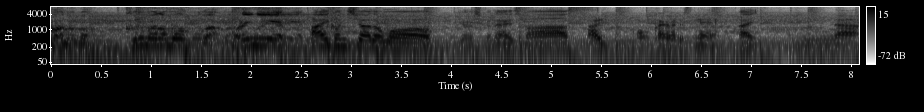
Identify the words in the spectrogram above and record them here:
天野の車の文句は俺に言えはい、こんにちは、どうも。よろしくお願いします。はい、今回はですね、はい。みんな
